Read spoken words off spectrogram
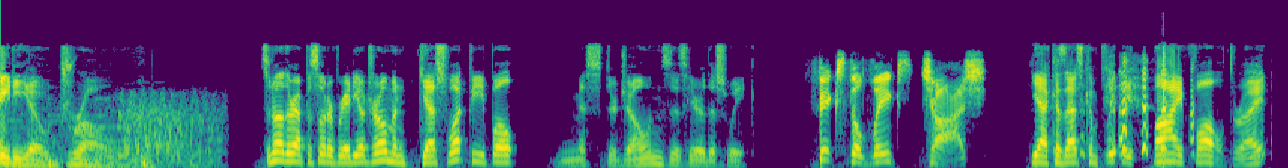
Radiodrome. It's another episode of Radiodrome, and guess what, people? Mr. Jones is here this week. Fix the links, Josh. Yeah, because that's completely my fault, right?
